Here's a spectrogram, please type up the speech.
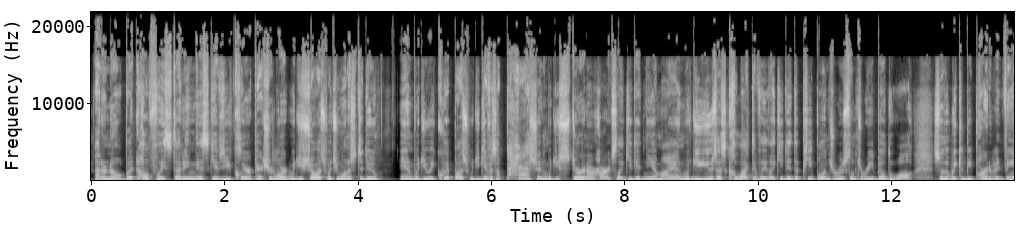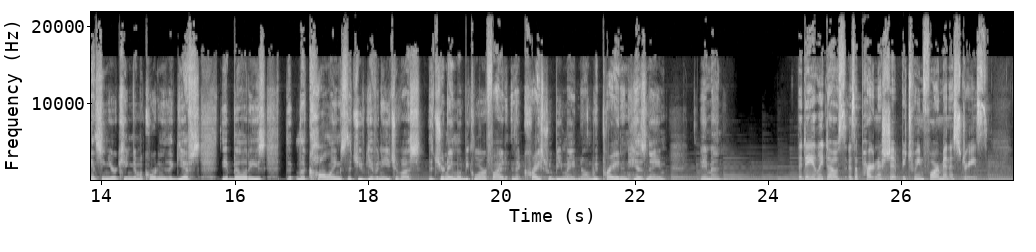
I don't know, but hopefully studying this gives you a clearer picture. Lord, would you show us what you want us to do? And would you equip us? Would you give us a passion? Would you stir in our hearts like you did Nehemiah? And would you use us collectively like you did the people in Jerusalem to rebuild the wall so that we could be part of advancing your kingdom according to the gifts, the abilities, the, the callings that you've given each of us, that your name would be glorified and that Christ would be made known? We pray it in his name. Amen. The Daily Dose is a partnership between four ministries.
